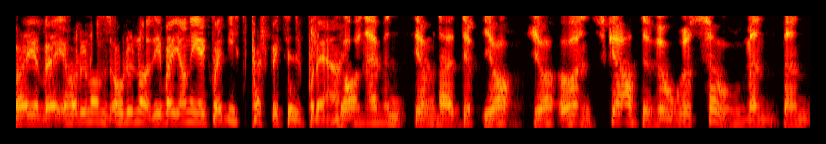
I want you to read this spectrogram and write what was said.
Har du någon, har du någon, Jan-Erik, vad är ditt perspektiv på det? Ja, nej, men, jag, menar, jag, jag önskar att det vore så, men, men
